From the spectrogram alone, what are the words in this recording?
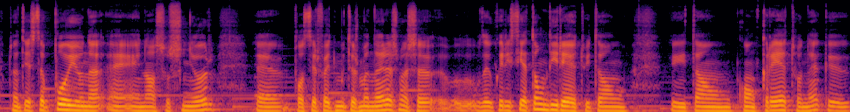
Portanto, este apoio na, em, em, Nosso Senhor eh, pode ser feito de muitas maneiras, mas a, eh, o da Eucaristia é tão direto e tão, e tão concreto né, que,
